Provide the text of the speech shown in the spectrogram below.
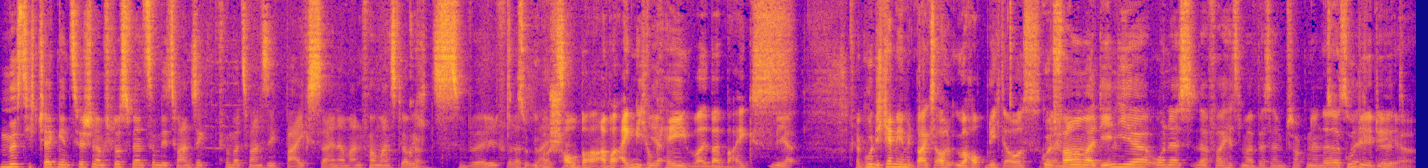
müsste ich checken, inzwischen am Schluss werden es um die 20, 25 Bikes sein. Am Anfang waren es, glaube ich, Okay. 12 oder also 13. überschaubar, aber eigentlich Ja. okay, weil bei Bikes. Ja. Ja gut, ich kenne mich mit Bikes auch überhaupt nicht aus. Gut, Ähm, fahren wir mal den hier, ohne es, da fahre ich jetzt mal besser im Trockenen. Äh, gute ich Idee, blöd. ja.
